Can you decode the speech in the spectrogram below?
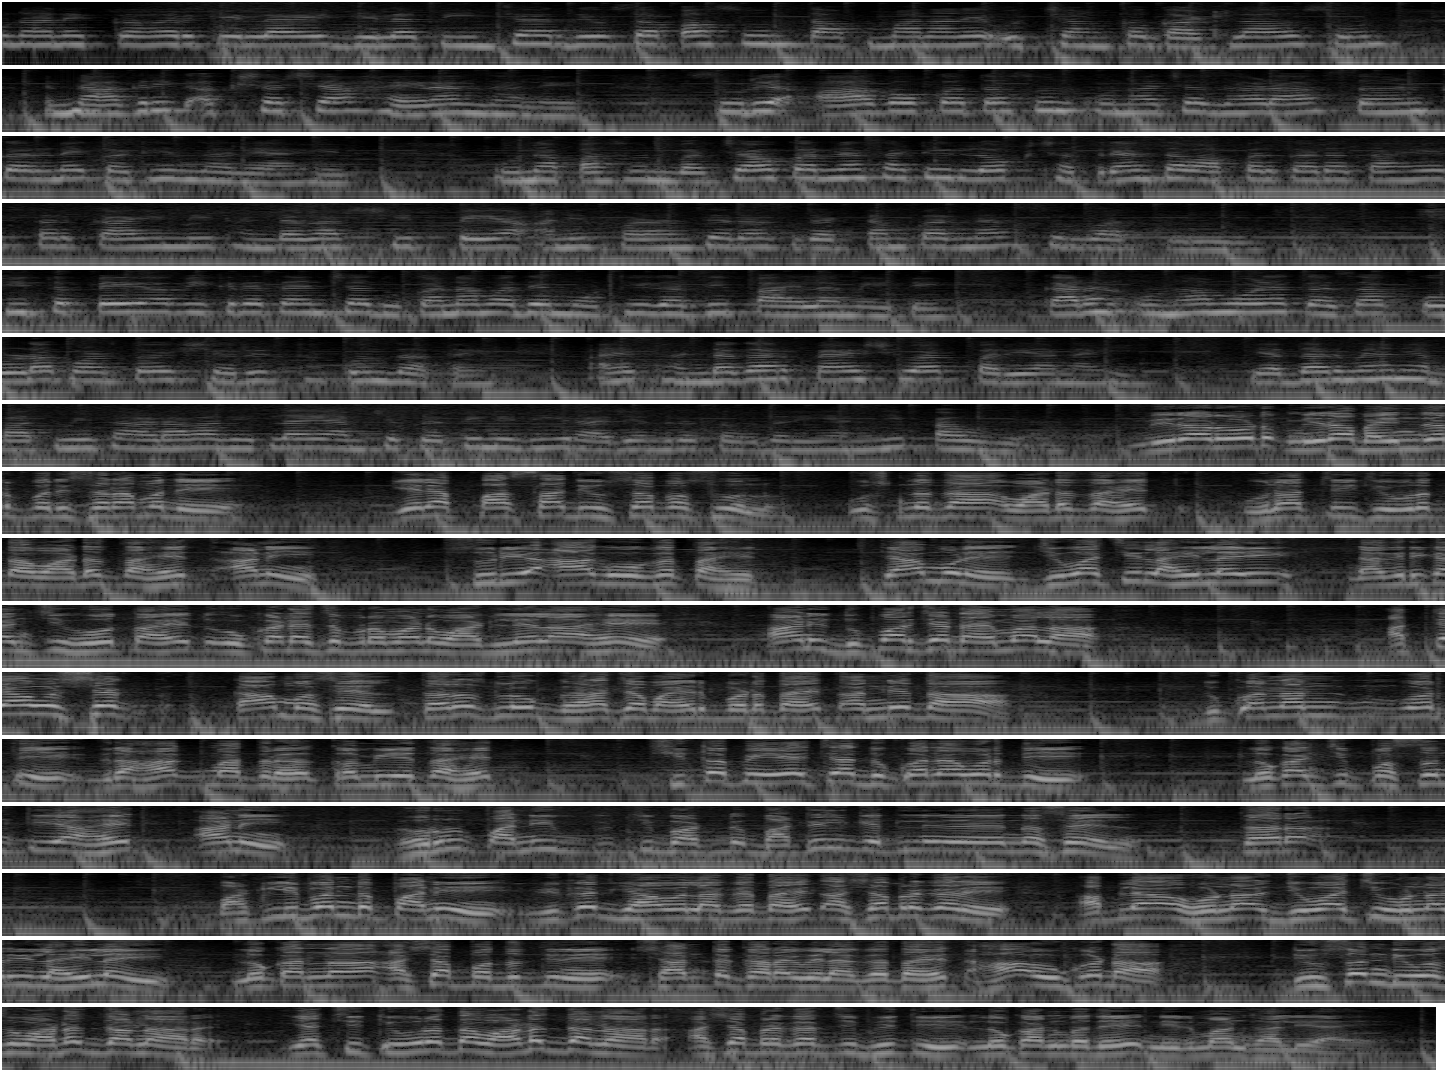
उन्हाने कहर केलाय. गेल्या तीन चार दिवसापासून तापमानाने उच्चांक गाठला असून नागरिक अक्षरशः हैराण झाले सूर्य आग ओकत असून उन्हाच्या झाडा सहन करणे कठीण झाले आहेत. उन्हापासून बचाव करण्यासाठी लोक छत्र्यांचा वापर करत आहेत तर काहींनी थंडगार शीतपेय आणि फळांचे रस गट्टम करण्यास सुरुवात केली. शीतपेय विक्रेत्यांच्या दुकानामध्ये मोठी गर्दी पाहायला मिळते. कारण उन्हामुळे कसा कोरडा पडतोय शरीर थकून जात आहे आणि थंडगार प्याशिवाय पर्याय नाही. या दरम्यान या बातमीचा आढावा घेतलाय आमचे प्रतिनिधी राजेंद्र चौधरी यांनी. पाहूया. मीरा रोड मीरा भाईंदर परिसरामध्ये गेल्या पाच सहा दिवसापासून उष्णता वाढत आहेत उन्हाची तीव्रता वाढत आहेत आणि सूर्य आग ओघत आहेत. त्यामुळे जीवाची लाहीलाही नागरिकांची होत आहेत. उकाड्याचं प्रमाण वाढलेलं आहे आणि दुपारच्या टायमाला अत्यावश्यक काम असेल तरच लोक घराच्या बाहेर पडत आहेत. अन्यथा दुकानांवरती ग्राहक मात्र कमी येत आहेत. शीतपेयाच्या दुकानावरती लोकांची पसंती आहेत आणि घरून पाणीची बाट बाटील घेतली नसेल तर बाटलीबंद पाणी विकत घ्यावं लागत आहेत. अशा प्रकारे आपल्या होणार जीवाची होणारी लाहीलाही लोकांना अशा पद्धतीने शांत करावी लागत आहेत. हा उकडा दिवसेंदिवस वाढत जाणार याची तीव्रता वाढत जाणार अशा प्रकारची भीती लोकांमध्ये निर्माण झाली आहे.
